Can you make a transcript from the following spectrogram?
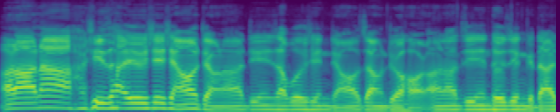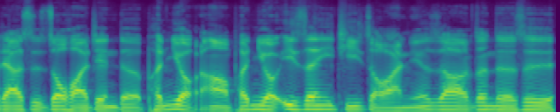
好啦，那其实还有一些想要讲啦，今天差不多先讲到这样就好了。那今天推荐给大家是周华健的朋友，然后朋友一生一起走啊，你就知道真的是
